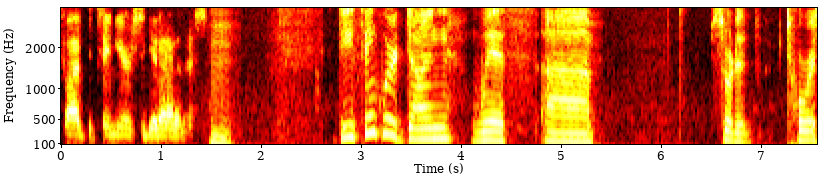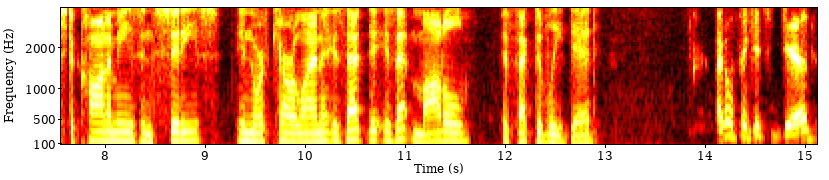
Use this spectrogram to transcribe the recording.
five to 10 years to get out of this. Hmm. Do you think we're done with uh, sort of tourist economies in cities in North Carolina? Is that is that model effectively dead? I don't think it's dead.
